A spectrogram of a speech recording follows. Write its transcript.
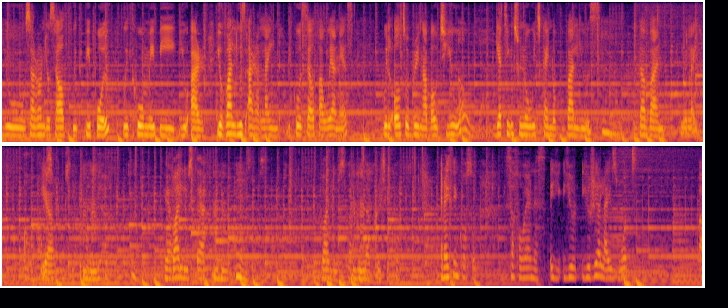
you surround yourself with people with whom maybe you are your values are aligned because self-awareness will also bring about you Oh yeah. getting to know which kind of values govern your life. Oh, Yeah. absolutely. Oh, yeah. Hmm. Yeah. Values there. Hmm. Values. Values are critical. And I think also self-awareness. You you, you realize what. Uh,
